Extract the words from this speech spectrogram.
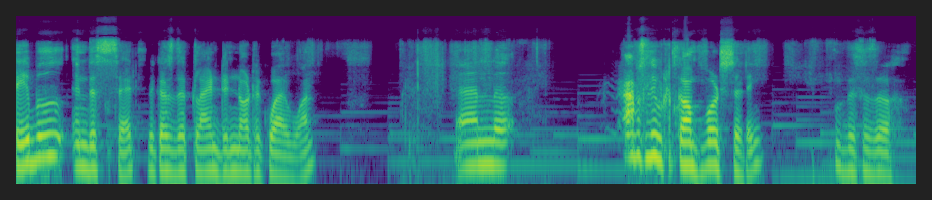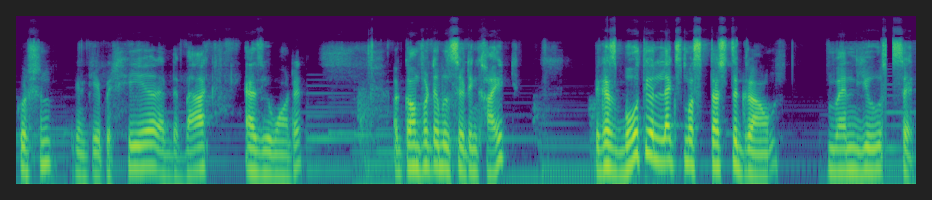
table in this set because the client did not require one. And uh, absolute comfort sitting. This is a cushion. You can keep it here at the back as you want it. A comfortable sitting height because both your legs must touch the ground when you sit.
